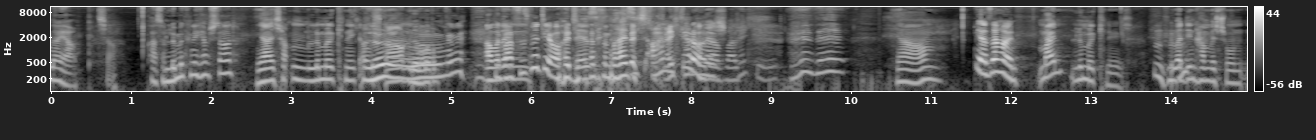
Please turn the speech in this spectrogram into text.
Naja. tja. Hast du einen Lümmelknich am Start? Ja, ich habe einen Lümmelknick am Start. Aber was ist mit dir heute? Das weiß ich auch nicht. oder was? Ja, Ja, sag ein. mein Lümmelknick. Mhm. Über den haben wir schon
